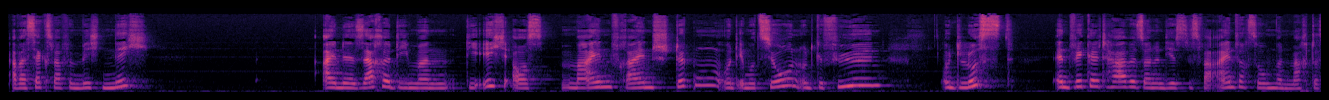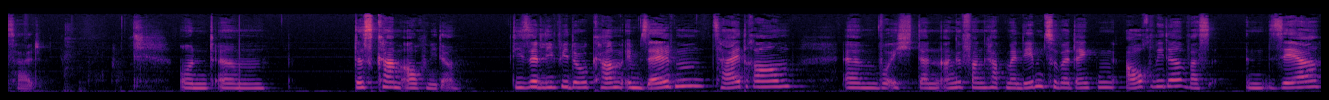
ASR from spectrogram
Aber Sex war für mich nicht eine Sache, die man, die ich aus meinen freien Stücken und Emotionen und Gefühlen und Lust entwickelt habe, sondern das war einfach so, man macht das halt. Und ähm, das kam auch wieder. Diese Libido kam im selben Zeitraum, ähm, wo ich dann angefangen habe, mein Leben zu überdenken, auch wieder, was einen sehr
